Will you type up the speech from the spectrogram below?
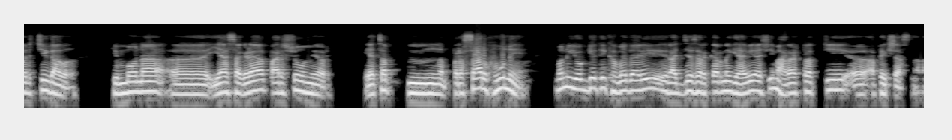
वरची गावं. किंबहुना या सगळ्या पार्श्वभूमीवर याचा प्रसार होऊ नये. म्हणून योग्य ती खबरदारी राज्य सरकारनं घ्यावी अशी महाराष्ट्राची अपेक्षा असणार.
